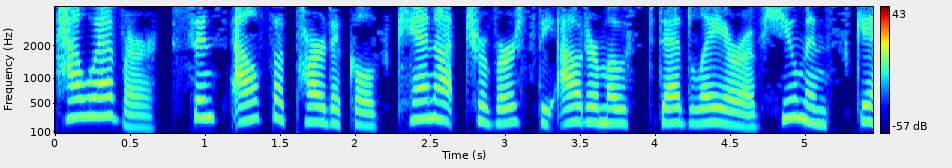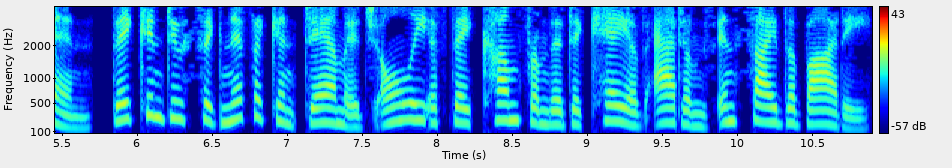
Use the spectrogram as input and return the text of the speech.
However, since alpha particles cannot traverse the outermost dead layer of human skin, they can do significant damage only if they come from the decay of atoms inside the body.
